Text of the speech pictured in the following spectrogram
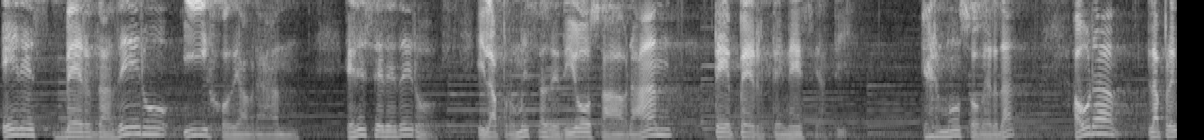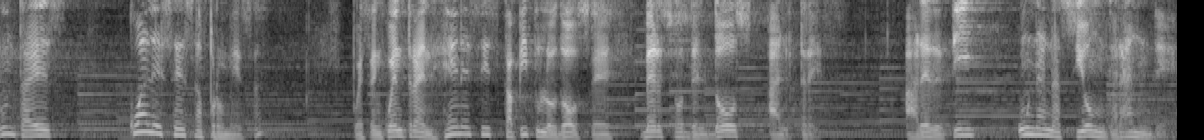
eres verdadero hijo de Abraham, eres heredero, y la promesa de Dios a Abraham te pertenece a ti. Qué hermoso, ¿verdad? Ahora la pregunta es, ¿cuál es esa promesa? Pues se encuentra en Génesis capítulo 12, versos del 2 al 3. Haré de ti una nación grande,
